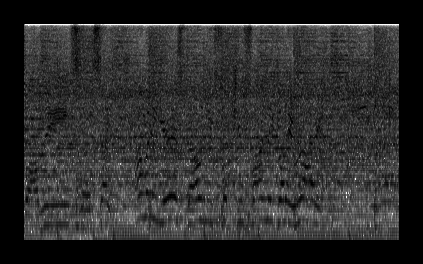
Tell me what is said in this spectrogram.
for me to take. How many years down you fucking finally got it right? I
